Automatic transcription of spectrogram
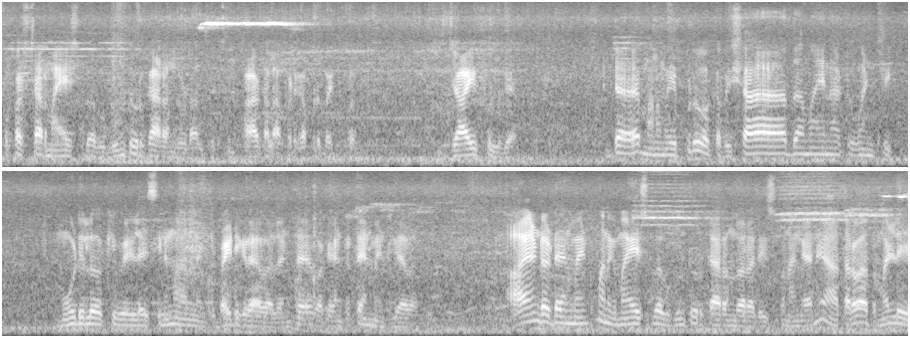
సూపర్ స్టార్ మహేష్ బాబు గుంటూరు కారం చూడాల్సి వచ్చింది. పాటలు అప్పటికప్పుడు పెట్టుకొని జాయ్ఫుల్గా అంటే మనం ఎప్పుడూ ఒక విషాదమైనటువంటి మూడిలోకి వెళ్ళే సినిమాల నుంచి బయటికి రావాలంటే ఒక ఎంటర్టైన్మెంట్ కావాలి. ఆ ఎంటర్టైన్మెంట్ మనకి మహేష్ బాబు గుంటూరు కారం ద్వారా తీసుకున్నాం కానీ ఆ తర్వాత మళ్ళీ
